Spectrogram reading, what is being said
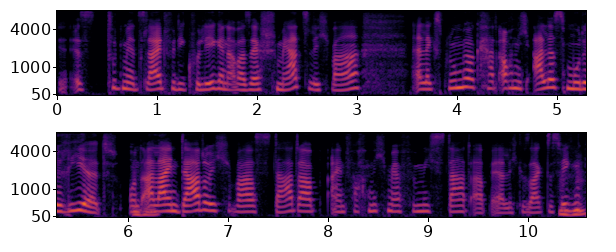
es tut mir jetzt leid für die Kollegin, aber sehr schmerzlich war, Alex Bloomberg hat auch nicht alles moderiert. Und Mhm. allein dadurch war Startup einfach nicht mehr für mich Startup, ehrlich gesagt. Deswegen Mhm.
